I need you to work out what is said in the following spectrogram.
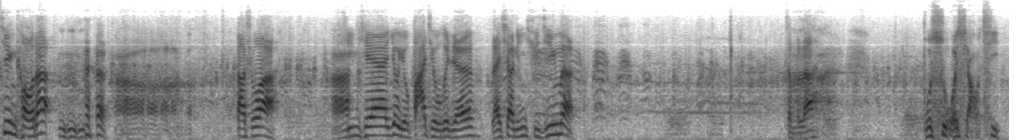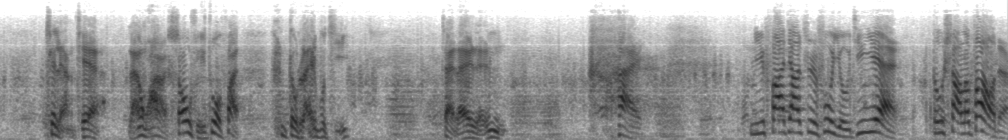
进口的。大叔啊，今天又有八九个人来向您取经了，怎么了？不是我小气，这两天兰花烧水做饭 都来不及。再来人，嗨，你发家致富有经验，都上了报的，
